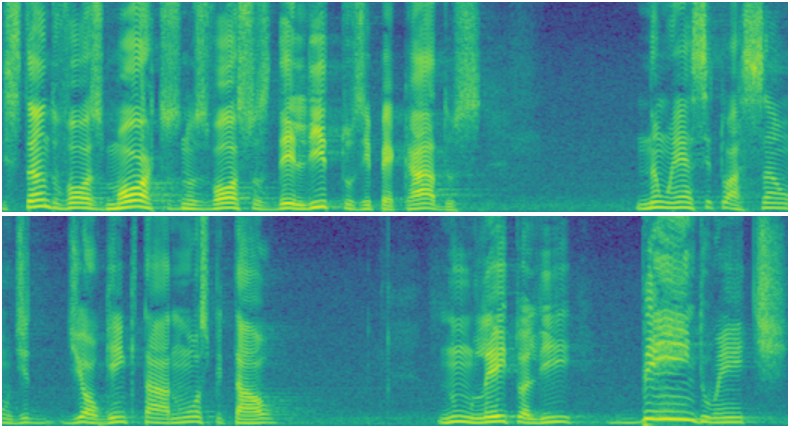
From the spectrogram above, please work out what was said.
estando vós mortos nos vossos delitos e pecados, não é a situação de, de alguém que está num hospital num leito ali, bem doente,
